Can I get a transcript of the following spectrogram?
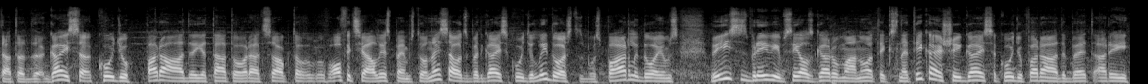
tātad gaisa kuģu parāde, ja tā to varētu saukt oficiāli iespējams iespējams to nesauc, bet gaisa kuģa lidos, tas būs pārlidojums. Visas brīvības ielas garumā notiks ne tikai šī gaisa kuģu parāde, bet arī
